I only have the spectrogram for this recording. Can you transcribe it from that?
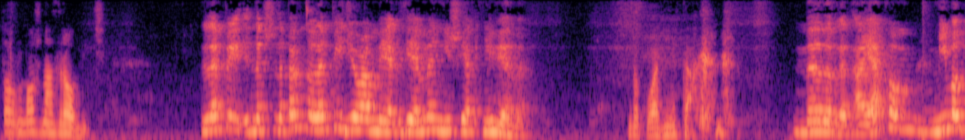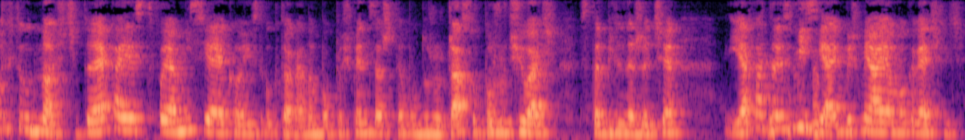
to można zrobić. Lepiej, znaczy na pewno lepiej działamy jak wiemy, niż jak nie wiemy. Dokładnie tak. No dobra, a jaką, mimo tych trudności, to jaka jest Twoja misja jako instruktora? No bo poświęcasz temu dużo czasu, porzuciłaś stabilne życie. Jaka to jest misja, jakbyś miała ją określić?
